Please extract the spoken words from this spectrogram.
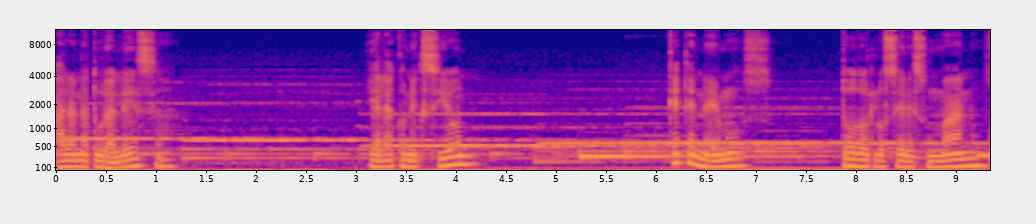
a la naturaleza y a la conexión que tenemos todos los seres humanos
